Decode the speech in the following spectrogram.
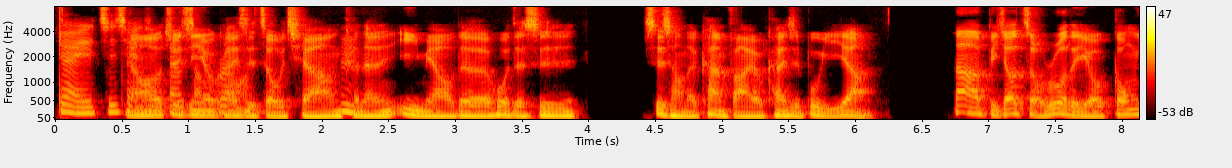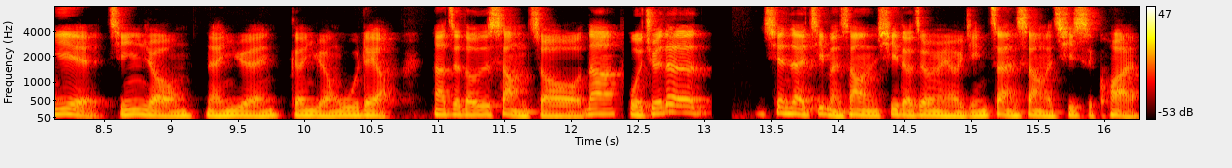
对，之前。然后最近又开始走强，可能疫苗的或者是。市场的看法有开始不一样，那比较走弱的有工业、金融、能源跟原物料，那这都是上周。那我觉得现在基本上西德州原油已经站上了七十块，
